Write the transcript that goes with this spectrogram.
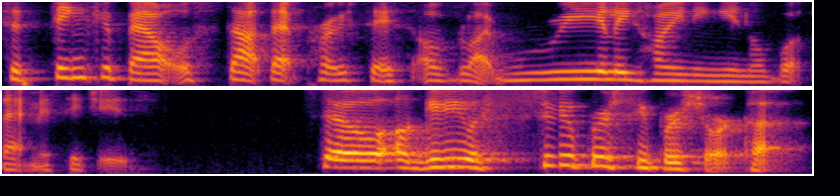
to think about or start that process of like really honing in on what that message is? So I'll give you a super, super shortcut.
